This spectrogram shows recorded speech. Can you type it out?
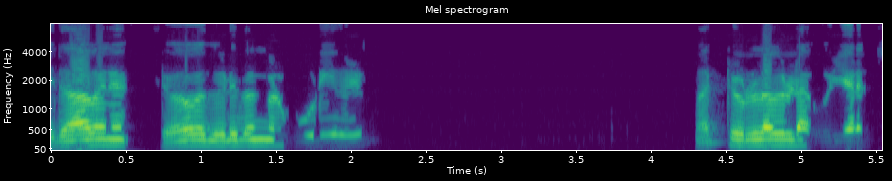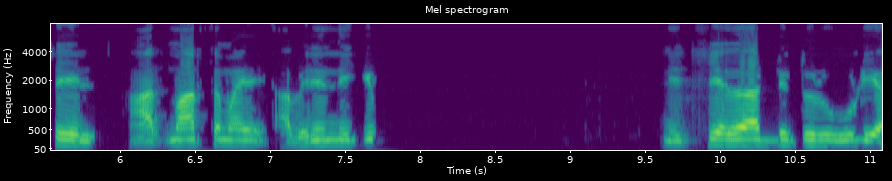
പിതാവിന് രോഗദുരിതങ്ങൾ കൂടിയവരും മറ്റുള്ളവരുടെ ഉയർച്ചയിൽ ആത്മാർത്ഥമായി അഭിനന്ദിക്കും. നിശ്ചയദാർഢ്യത്തോടു കൂടിയ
